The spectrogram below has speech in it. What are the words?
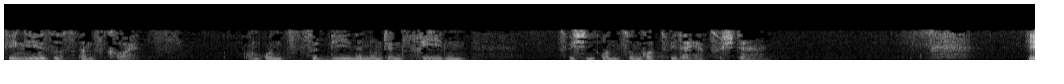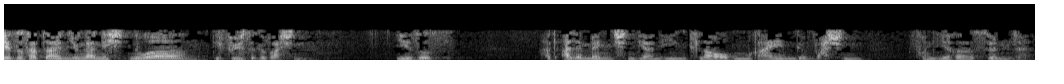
ging Jesus ans Kreuz, um uns zu dienen und den Frieden zwischen uns und Gott wiederherzustellen. Jesus hat seinen Jüngern nicht nur die Füße gewaschen. Jesus hat alle Menschen, die an ihn glauben, rein gewaschen von ihrer Sünde.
